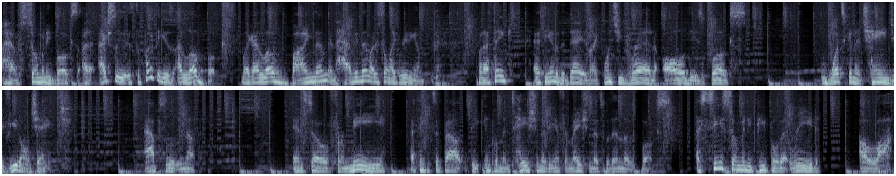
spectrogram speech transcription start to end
I have so many books. I actually, it's the funny thing is I love books. Like I love buying them and having them. I just don't like reading them. But I think at the end of the day, like once you've read all these books, what's going to change if you don't change? Absolutely nothing. And so for me, I think it's about the implementation of the information that's within those books. I see so many people that read a lot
